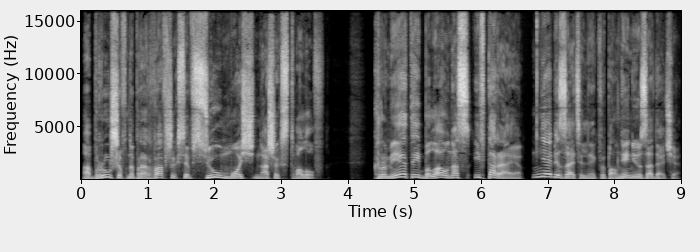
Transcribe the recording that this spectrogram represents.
обрушив на прорвавшихся всю мощь наших стволов. Кроме этой, была у нас и вторая, необязательная к выполнению задача.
